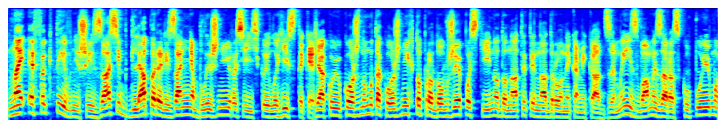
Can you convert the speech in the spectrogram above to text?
найефективніший засіб для перерізання ближньої російської логістики. Дякую кожному та кожній, хто продовжує постійно донатити на дрони камікадзе. Ми із вами зараз купуємо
